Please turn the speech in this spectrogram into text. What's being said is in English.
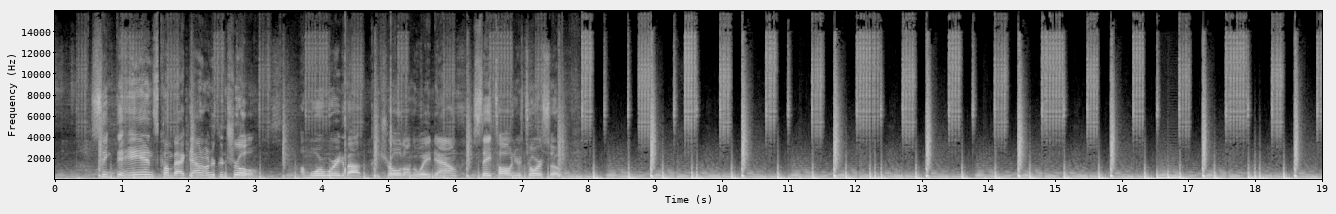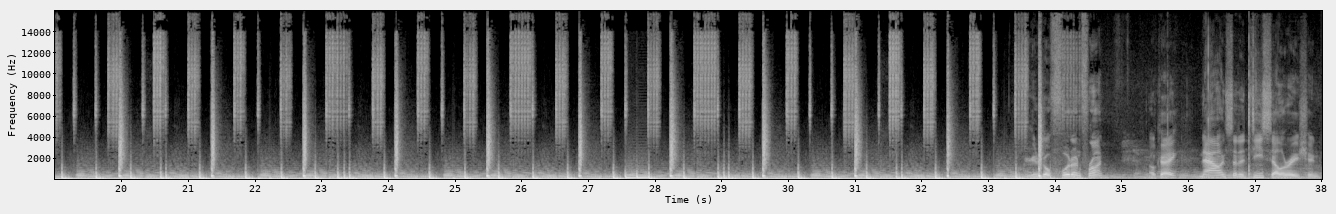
sink the hands, come back down under control. I'm more worried about controlled on the way down. Stay tall in your torso. Foot in front, okay? Now instead of deceleration,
